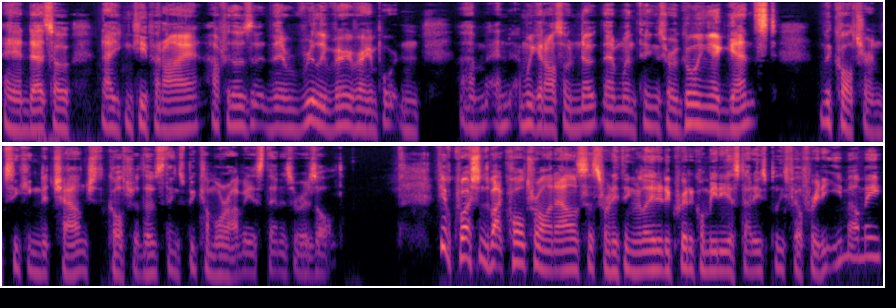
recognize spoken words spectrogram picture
And uh, so now you can keep an eye out for those. They're really very, very important. Um, and, and we can also note them when things are going against the culture and seeking to challenge the culture. Those things become more obvious then as a result. If you have questions about cultural analysis or anything related to critical media studies, please feel free to email me.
